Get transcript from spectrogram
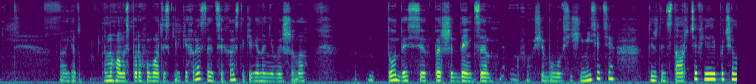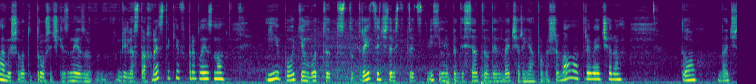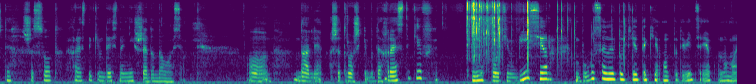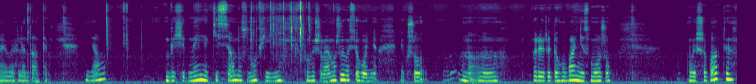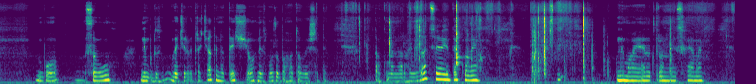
Е, Я тут намагалась порахувати, скільки хрестів. Цих хрестиків я на ній вишила. То десь в перший день це ще було в січні місяці. Тиждень стартів я її почала. Вишила тут трошечки знизу біля 100 хрестиків приблизно. І потім от 130, 438 і 51 вечір я повишивала три вечора, то, бачите, 600 хрестиків десь на ній ще додалося. От. Далі ще трошки буде хрестиків, і потім бісер, бусини тут є такі. От подивіться, як вона має виглядати. Я вихідний якийсь сяду знов її повишиваю. Можливо, сьогодні, якщо на, е, при редагуванні зможу вишивати, бо саву не буду ввечері витрачати на те, що не зможу багато вишити. Так, у мене організація йде, коли немає електронної схеми.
